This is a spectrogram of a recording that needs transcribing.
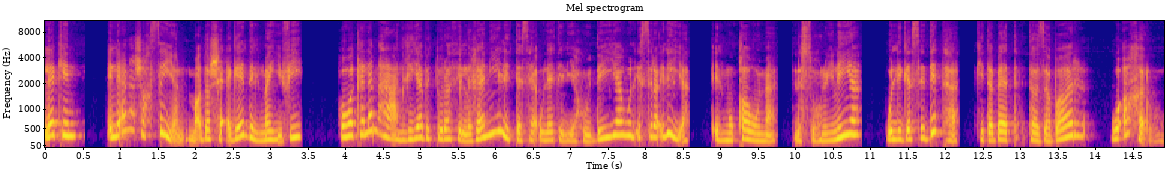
لكن اللي أنا شخصيا ما أقدرش أجادل مي فيه هو كلامها عن غياب التراث الغني للتساؤلات اليهودية والإسرائيلية المقاومة للصهيونية واللي جسدتها كتابات تازابار وآخرون.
